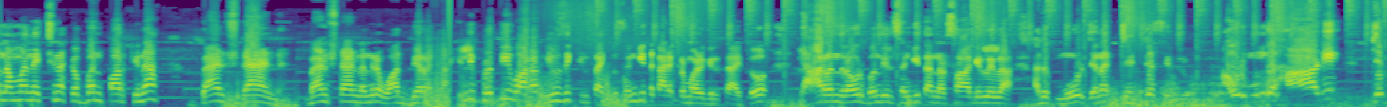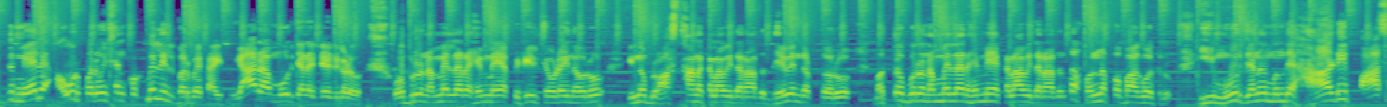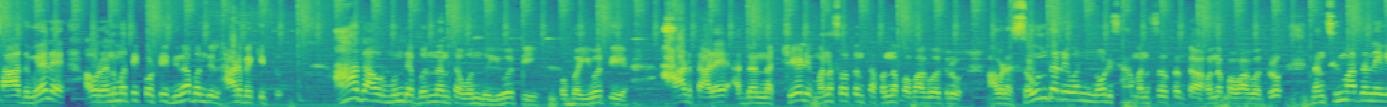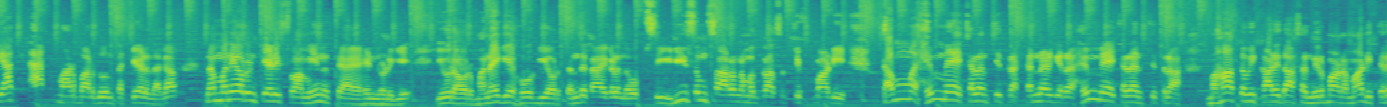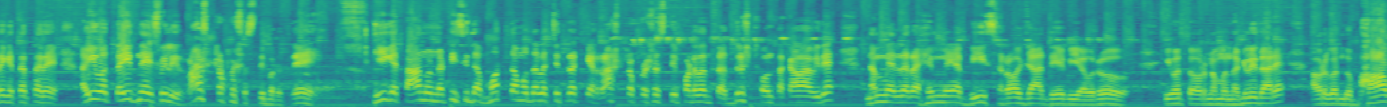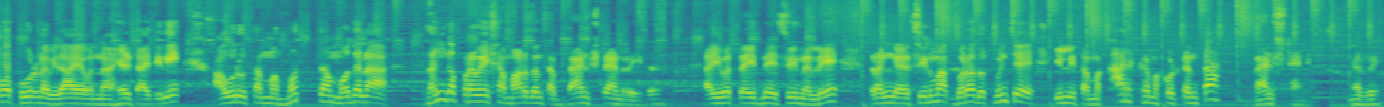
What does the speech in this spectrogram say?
ನಮ್ಮ ನೆಚ್ಚಿನ ಕಬ್ಬನ್ ಪಾರ್ಕಿನ ಬ್ಯಾಂಡ್ ಸ್ಟ್ಯಾಂಡ್ ಬ್ಯಾಂಡ್ ಸ್ಟ್ಯಾಂಡ್ ಅಂದ್ರೆ ವಾದ್ಯರಂಗ. ಇಲ್ಲಿ ಪ್ರತಿ ವಾರ ಮ್ಯೂಸಿಕ್ ಇರ್ತಾ ಇತ್ತು, ಸಂಗೀತ ಕಾರ್ಯಕ್ರಮಗಳಿರ್ತಾ ಇತ್ತು. ಯಾರಂದ್ರೆ ಅವ್ರು ಬಂದು ಇಲ್ಲಿ ಸಂಗೀತ ನಡ್ಸೋ ಆಗಿರ್ಲಿಲ್ಲ ಅದಕ್ಕೆ ಮೂರ್ ಜನ ಜಡ್ಜಸ್ ಇದ್ರು. ಅವ್ರ ಮುಂದೆ ಹಾಡಿ ಗೆದ್ದ ಮೇಲೆ ಅವ್ರ ಪರ್ಮಿಷನ್ ಕೊಟ್ಮೇಲೆ ಇಲ್ಲಿ ಬರ್ಬೇಕಾಯ್ತು. ಯಾರ ಮೂರು ಜನ ಜಡ್ಜ್ಗಳು ಒಬ್ರು ನಮ್ಮೆಲ್ಲರ ಹೆಮ್ಮೆಯ ಪಿಟೀಲ್ ಚೌಡಯ್ಯನವರು, ಇನ್ನೊಬ್ರು ಆಸ್ಥಾನ ಕಲಾವಿದರಾದ ದೇವೇಂದ್ರಪ್ಪನವರು ಮತ್ತೊಬ್ಬರು ನಮ್ಮೆಲ್ಲರ ಹೆಮ್ಮೆಯ ಕಲಾವಿದರಾದಂಥ ಹೊನ್ನಪ್ಪ ಭಾಗವತರು. ಈ ಮೂರು ಜನದ ಮುಂದೆ ಹಾಡಿ ಪಾಸ್ ಆದ ಮೇಲೆ ಅವ್ರ ಅನುಮತಿ ಕೊಟ್ಟಿದ್ದ ದಿನ ಬಂದಿಲ್ಲಿ ಹಾಡಬೇಕಿತ್ತು. ಆಗ ಅವ್ರ ಮುಂದೆ ಬಂದಂಥ ಒಂದು ಯುವತಿ, ಒಬ್ಬ ಯುವತಿ ಹಾಡ್ತಾಳೆ, ಅದನ್ನು ಕೇಳಿ ಮನಸೋತಂತ ಹೊನ್ನಪ್ಪ ಭಾಗವತರು ಅವಳ ಸೌಂದರ್ಯವನ್ನು ನೋಡಿ ಸಹ ಮನಸೋತಂತ ಹೊನ್ನಪ್ಪ ಭಾಗವತರು ನನ್ನ ಸಿನಿಮಾದಲ್ಲಿ ನೀವು ಯಾಕೆ ಆ್ಯಕ್ಟ್ ಮಾಡಬಾರ್ದು ಅಂತ ಕೇಳಿದಾಗ ನಮ್ಮ ಮನೆಯವ್ರನ್ನ ಕೇಳಿ, ಸ್ವಾಮಿ ಅನ್ನುತ್ತೆ ಹೆಣ್ಣು ಹುಡುಗಿ ಇವ್ರು ಅವ್ರ ಮನೆಗೆ ಹೋಗಿ ಅವ್ರ ತಂದೆ ತಾಯಿಗಳನ್ನು ಒಪ್ಪಿಸಿ ಇಡೀ ಸಂಸಾರನ ಮದ್ರಾಸು ಶಿಫ್ಟ್ ಮಾಡಿ, ತಮ್ಮ ಹೆಮ್ಮೆಯ ಚಲನಚಿತ್ರ, ಕನ್ನಡಿಗರ ಹೆಮ್ಮೆಯ ಚಲನಚಿತ್ರ, ಮಹಾಕವಿ ಕಾಳಿದಾಸ ನಿರ್ಮಾಣ ಮಾಡಿ ತೆರೆಗೆ ತರ್ತಾರೆ. ಐವತ್ತೈದನೇ ಇಸ್ವಿಲಿ ರಾಷ್ಟ್ರ ಪ್ರಶಸ್ತಿ ಬರುತ್ತೆ. ಹೀಗೆ ತಾನು ನಟಿಸಿದ ಮೊತ್ತ ಮೊದಲ ಚಿತ್ರಕ್ಕೆ ರಾಷ್ಟ್ರ ಪ್ರಶಸ್ತಿ ಪಡೆದಂಥ ಅದೃಷ್ಟವಂತ ಕಲಾವಿದೆ. ನಮ್ಮೆಲ್ಲರ ಹೆಮ್ಮೆಯ ಬಿ. ಸರೋಜಾ ದೇವಿ ಅವರು. ಇವತ್ತು ಅವರು ನಮ್ಮ ನಗಲಿದ್ದಾರೆ. ಅವ್ರಿಗೊಂದು ಭಾವಪೂರ್ಣ ವಿದಾಯವನ್ನು ಹೇಳ್ತಾ ಇದ್ದೀನಿ. ಅವರು ತಮ್ಮ ಮೊತ್ತ ಮೊದಲ ರಂಗ ಪ್ರವೇಶ ಮಾಡಿದಂಥ ಬ್ಯಾಂಡ್ ಸ್ಟ್ಯಾಂಡ್ ರೀ ಇದು. ಐವತ್ತೈದನೇ ಇಸ್ವಿನಲ್ಲಿ ರಂಗ ಸಿನಿಮಾಕ್ಕೆ ಬರೋದಕ್ಕೆ ಮುಂಚೆ ಇಲ್ಲಿ ತಮ್ಮ ಕಾರ್ಯಕ್ರಮ ಕೊಟ್ಟಂಥ ಬ್ಯಾಂಡ್ ಸ್ಟ್ಯಾಂಡ್ ಇದೆ.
